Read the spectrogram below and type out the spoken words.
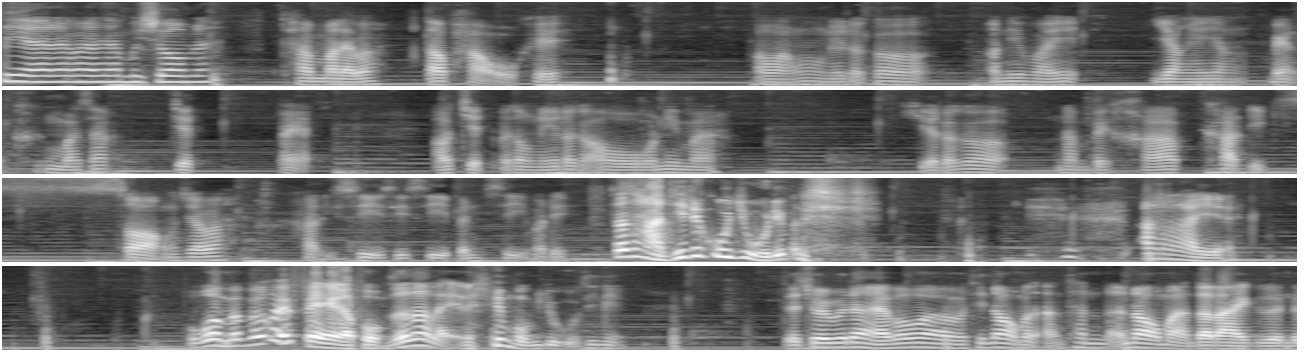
เสียนะท่านผู้ชมนะ ทำอะไรวะเตาเผาโอเคเอาวางตรงนี้แล้วก็เอานี่ไว้ยังยังแบ่งครึ่งมาสักเจ็ดแปดเอาเจ็ดไว้ตรงนี้แล้วก็เอานี่มาเขียนแล้วก็นำไปครับขาดอีกสองใช่ปะขาดอีกสี่สี่สี่เป็นสี่พอดีสถานที่ที่กูอยู่นี่มัน อะไรอะผมว่ามันไม่ค่อยแฟร์กับผมสักเท่าไหร่นะที่ผมอยู่ที่นี่แต่ช่วยไม่ได้เพราะว่าที่นอกมันท่านนอกมันอันตรายเกิน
